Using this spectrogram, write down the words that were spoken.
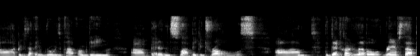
uh, because nothing ruins a platform game uh, better than sloppy controls. Um, the difficulty level ramps up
